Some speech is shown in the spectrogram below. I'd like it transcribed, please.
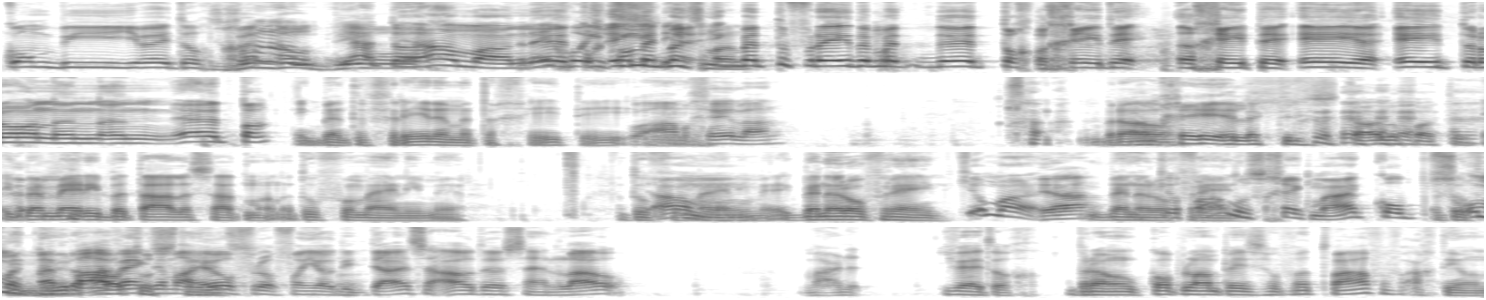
combi, je weet toch, bundel, ja, deal. toch. Ja, man. Nee, toch, ik, met ben, iets, man. ik ben tevreden met nee, toch, een, GT, een GTE, een e-tron, een... een ja, toch. Ik ben tevreden met de GT. Voor AMG laan. Bro, Geen elektrisch, koude ik ben Mary betalen zat, man. Het hoeft voor mij niet meer. Het hoeft Ja, voor mij niet meer. Ik ben er overheen. Kill, maar... Ja. Ik ben er Kill overheen. Famo is gek, maar hij koopt hoeft zomaar dure Mijn pa auto's werkt helemaal heel vroeg van, joh, die Duitse auto's zijn lauw. Maar de- je weet toch. Bro, een koplamp is hoeveel? 12 of 1800?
